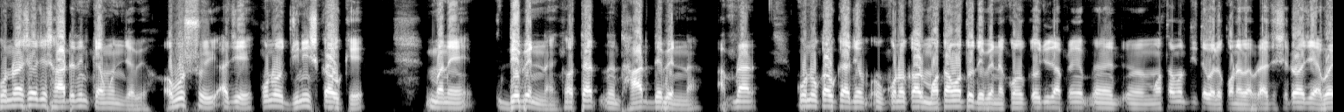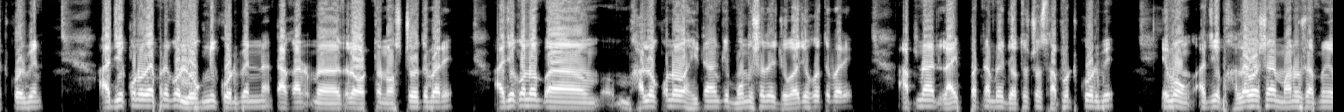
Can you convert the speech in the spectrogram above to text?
কন্যা রাশি হচ্ছে সারাটা দিন কেমন যাবে? অবশ্যই আজে কোনো জিনিস কাউকে মানে দেবেন না, অর্থাৎ ধার দেবেন না। আপনার কোনো কাউকে আজ কোনো কারোর মতামতও দেবেন না। কোনো কেউ যদি আপনাকে মতামত দিতে পারে কোনো ব্যাপারে আজ সেটাও আজ অ্যাভয়েড করবেন। আজ যে কোনো ব্যাপারে কোনো লগ্নি করবেন না, টাকার তাহলে অর্থ নষ্ট হতে পারে। আজ যে কোনো ভালো কোনো হিতাঙ্কি বন্ধুর সাথে যোগাযোগ হতে পারে। আপনার লাইফ পার্টনার আপনাকে যথেষ্ট সাপোর্ট করবে এবং আজকে ভালোবাসার মানুষ আপনাকে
